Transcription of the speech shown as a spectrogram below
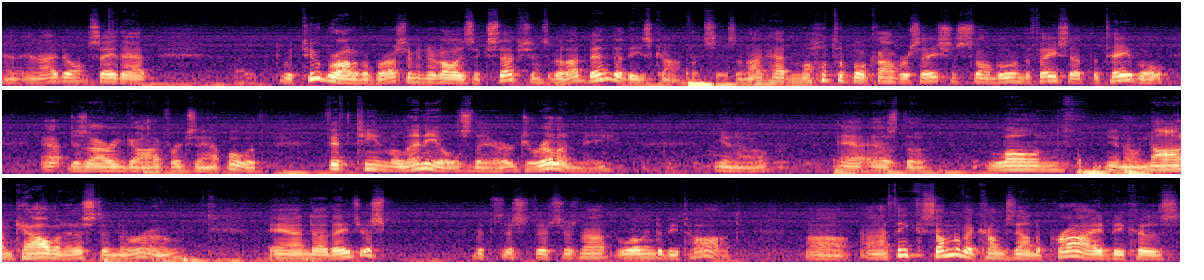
And and I don't say that with too broad of a brush. I mean, there's always exceptions, but I've been to these conferences and I've had multiple conversations till I'm blue in the face at the table at Desiring God, for example, with 15 millennials there drilling me you know, as the lone, you know, non-Calvinist in the room, and uh, they just, it's just, they're just not willing to be taught. Uh, and I think some of it comes down to pride because,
